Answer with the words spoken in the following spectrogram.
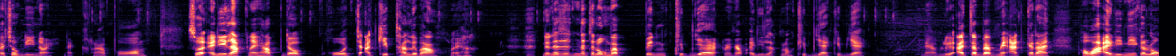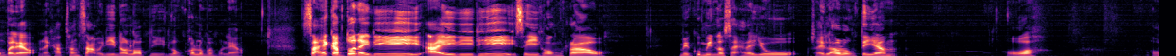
ก็โชคดีหน่อยนะครับ ผม ส่วน ID หลักนะครับ เดี๋ยวโหจะอัดคลิปทันหรือเปล่านะครับเดี๋ยวน่าจะน่าจะลงแบบเป็นคลิปแยกนะครับ ID หลักเนาะคลิปแยกคลิปแยกนะครับหรืออาจจะแบบไม่อัดก็ได้ เพราะว่า ID นี้ก็ลงไปแล้วนะครับ ทั้ง3 ID เนาะรอบนี้ลงก็ลงไปหมดแล้ว ใส่ให้กับตัวไหนดี ID ที่ 4 ของเราเมกูมินเราใส่อะไรอยู่ ใส่เหล้าลงเตรียมโอ้โอ้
